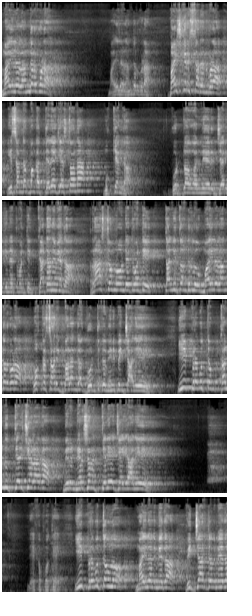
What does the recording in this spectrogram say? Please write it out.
మహిళలందరూ కూడా మహిళలందరూ కూడా బహిష్కరిస్తారని కూడా ఈ సందర్భంగా తెలియజేస్తున్నా ముఖ్యంగా గుడ్ల వల్లేరు జరిగినటువంటి ఘటన మీద రాష్ట్రంలో ఉండేటువంటి తల్లిదండ్రులు మహిళలందరూ కూడా ఒక్కసారి బలంగా గొంతుకు వినిపించాలి. ఈ ప్రభుత్వం కళ్ళు తెరిచేలాగా మీరు నిరసన తెలియజేయాలి. లేకపోతే ఈ ప్రభుత్వంలో మహిళల మీద విద్యార్థుల మీద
